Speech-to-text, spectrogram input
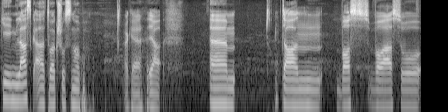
gegen Lask ein Tor geschossen habe. Okay, ja. Ähm, dann, was war so,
